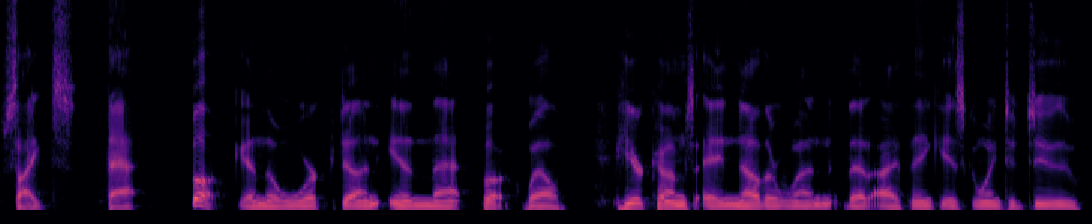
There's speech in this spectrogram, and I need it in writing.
cites that book and the work done in that book. Well, here comes another one that I think is going to do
